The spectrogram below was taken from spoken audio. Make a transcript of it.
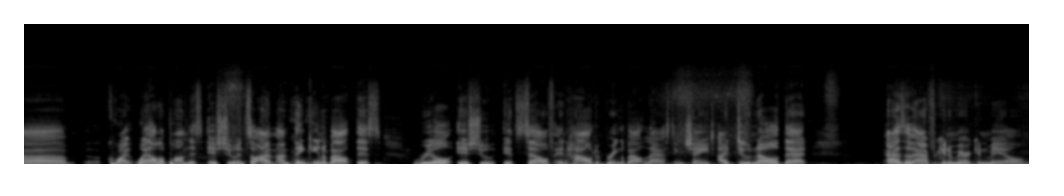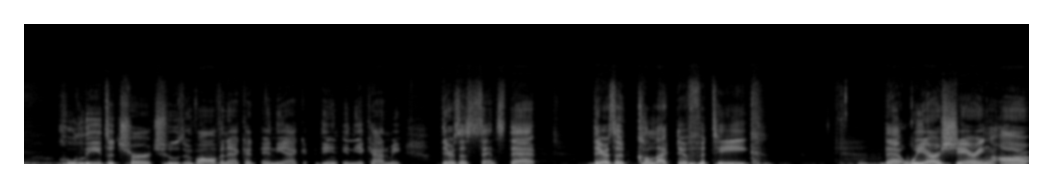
uh, quite well upon this issue. And so I'm, I'm thinking about this real issue itself and how to bring about lasting change. I do know that as an African American male who leads a church, who's involved in, in the in the academy, there's a sense that there's a collective fatigue that we are sharing our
